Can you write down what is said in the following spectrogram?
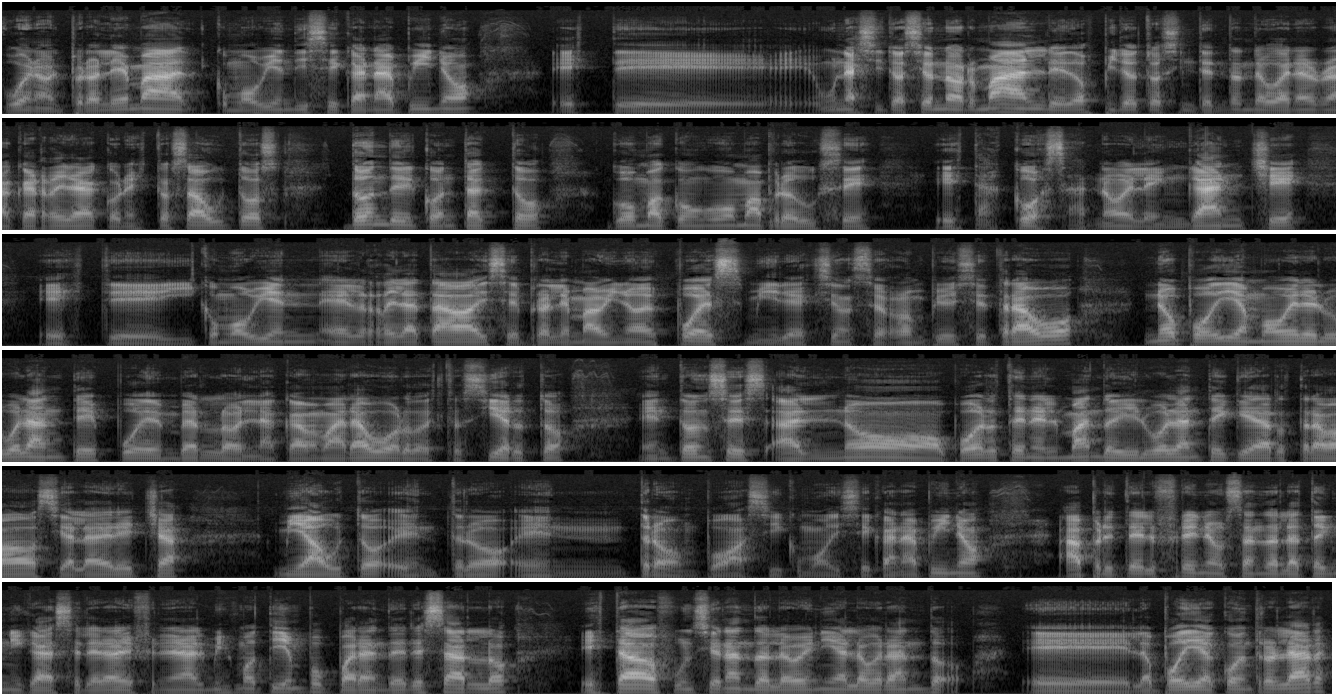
bueno, el problema, como bien dice Canapino, este, una situación normal de dos pilotos intentando ganar una carrera con estos autos, donde el contacto goma con goma produce estas cosas, ¿no? El enganche. Este, y como bien él relataba, dice el problema vino después, mi dirección se rompió y se trabó, no podía mover el volante, pueden verlo en la cámara a bordo, esto es cierto. Entonces, al no poder tener el mando y el volante, quedar trabado hacia la derecha, mi auto entró en trompo, así como dice Canapino. Apreté el freno usando la técnica de acelerar y frenar al mismo tiempo para enderezarlo. Estaba funcionando, lo venía logrando, eh, lo podía controlar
